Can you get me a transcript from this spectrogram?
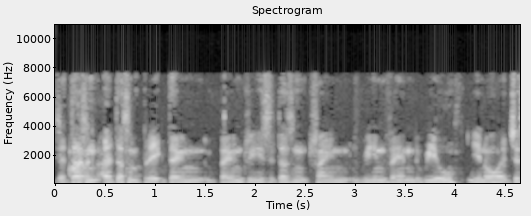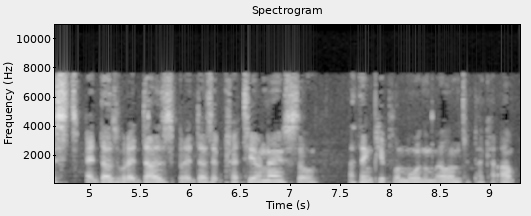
It doesn't. It doesn't break down boundaries. It doesn't try and reinvent the wheel. You know, it just it does what it does, but it does it prettier now. So I think people are more than willing to pick it up.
